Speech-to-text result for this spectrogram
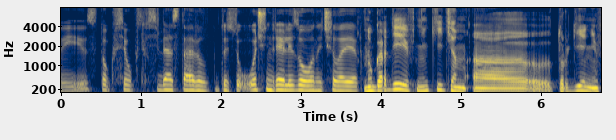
и столько всего после себя оставил. То есть очень реализованный человек. Ну, Гордеев, Никитин, э, Тургенев,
